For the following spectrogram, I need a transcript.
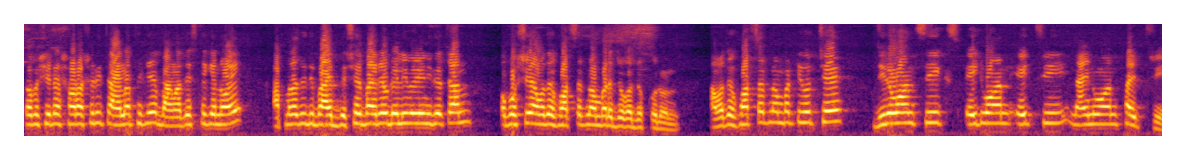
তবে সেটা সরাসরি চায়না থেকে বাংলাদেশ থেকে নয়। আপনারা যদি বাইরের দেশের বাইরেও ডেলিভারি নিতে চান অবশ্যই আমাদের হোয়াটসঅ্যাপ নাম্বারে যোগাযোগ করুন। আমাদের হোয়াটসঅ্যাপ নাম্বারটি হচ্ছে zero one six eight one eight three nine one five three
